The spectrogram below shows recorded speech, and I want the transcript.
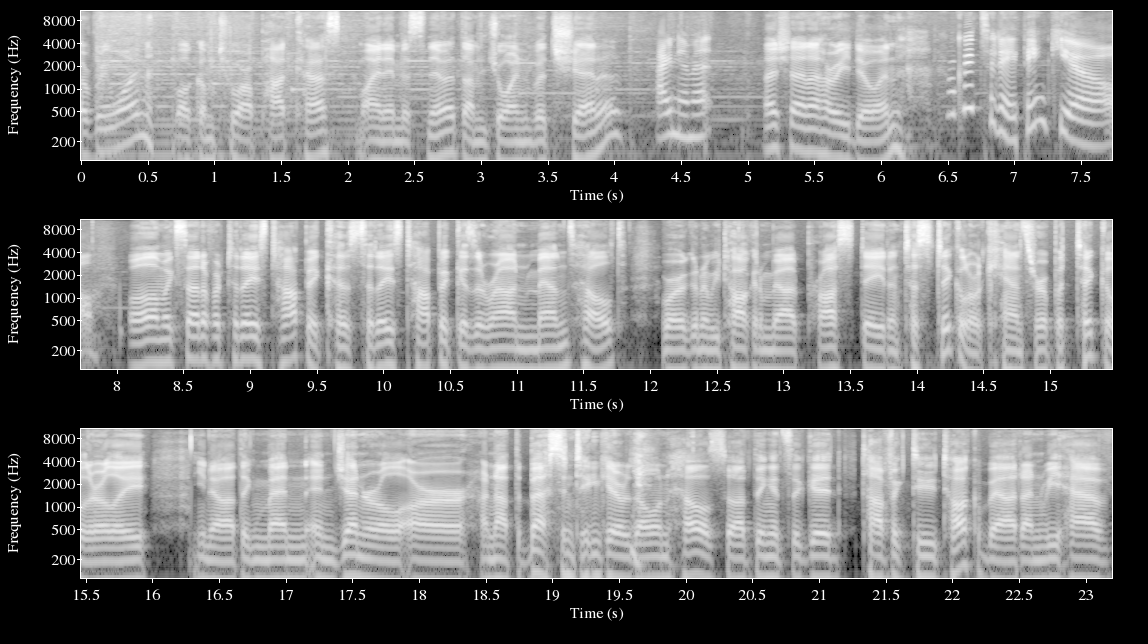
everyone. Welcome to our podcast. My name is Nimeet. I'm joined with Shanna. Hi, Nimeet. Hi, Shanna. How are you doing? I'm good today. Thank you. Well, I'm excited for today's topic because today's topic is around men's health. We're going to be talking about prostate and testicular cancer, particularly. You know, I think men in general are, are not the best in taking care of their own health. So I think it's a good topic to talk about. And we have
